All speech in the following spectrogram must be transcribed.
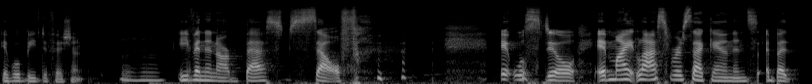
it will be deficient. Mm-hmm. Even in our best self, it will still. It might last for a second, and but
